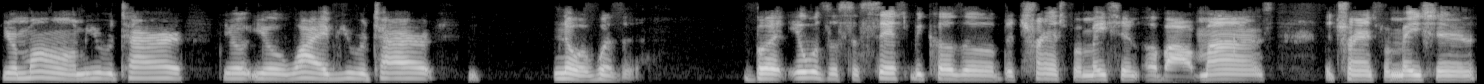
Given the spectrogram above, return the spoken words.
your mom, you retired your your wife, you retired." No, it wasn't. but it was a success because of the transformation of our minds, the transformation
